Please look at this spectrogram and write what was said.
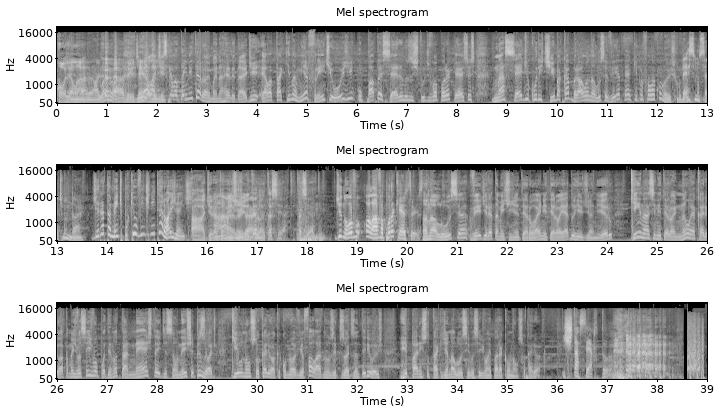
Olha lá. É, olha lá, veio de Ela longe. diz que ela tá em Niterói, mas na realidade ela tá aqui na minha frente. Hoje o papo é sério nos estúdios Vaporacasters, na sede Curitiba. Cabral, Ana Lúcia veio até aqui para falar conosco. 17 andar. Diretamente porque eu vim de Niterói, gente. Ah, diretamente Ah, é de. Niterói. Tá certo, tá certo. De novo, olá, Vaporacasters. Ana Lúcia veio diretamente de Niterói. Niterói é do Rio de Janeiro. Quem nasce em Niterói não é carioca, mas vocês vão poder notar nesta edição, neste episódio, que eu não sou carioca, como eu havia falado nos episódios anteriores. Reparem o sotaque de Ana Lúcia e vocês vão reparar que eu não sou carioca. Está certo.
